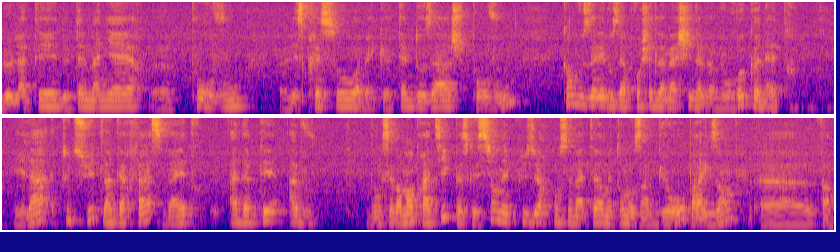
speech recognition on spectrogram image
le latte de telle manière euh, pour vous, euh, l'espresso avec tel dosage pour vous. Quand vous allez vous approcher de la machine, elle va vous reconnaître. Et là, tout de suite, l'interface va être adaptée à vous. Donc c'est vraiment pratique parce que si on est plusieurs consommateurs, mettons dans un bureau par exemple, enfin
